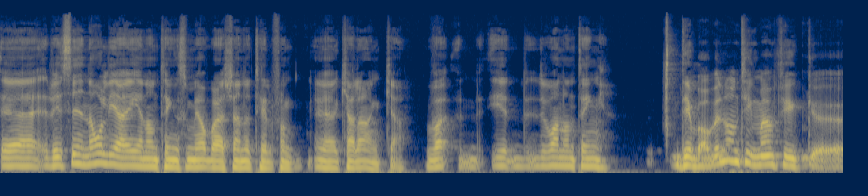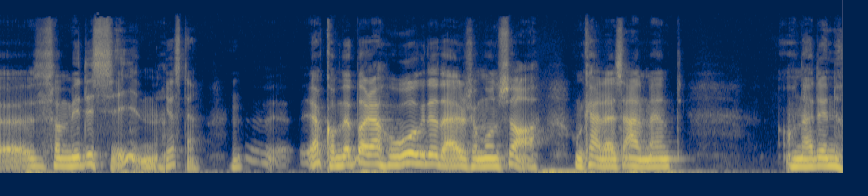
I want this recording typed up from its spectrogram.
eh, resinolja är någonting som jag bara känner till från eh, Kalle Anka. Va, det var någonting... Det var väl någonting man fick uh, som medicin. Just det. Mm. Jag kommer bara ihåg det där som hon sa. Hon kallades allmänt... Hon hade en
